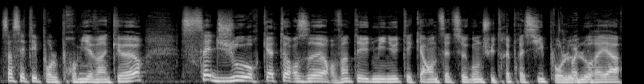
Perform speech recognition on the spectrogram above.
Ça, c'était pour le premier vainqueur. 7 jours, 14 h 21 minutes et 47 secondes. Je suis très précis pour le lauréat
